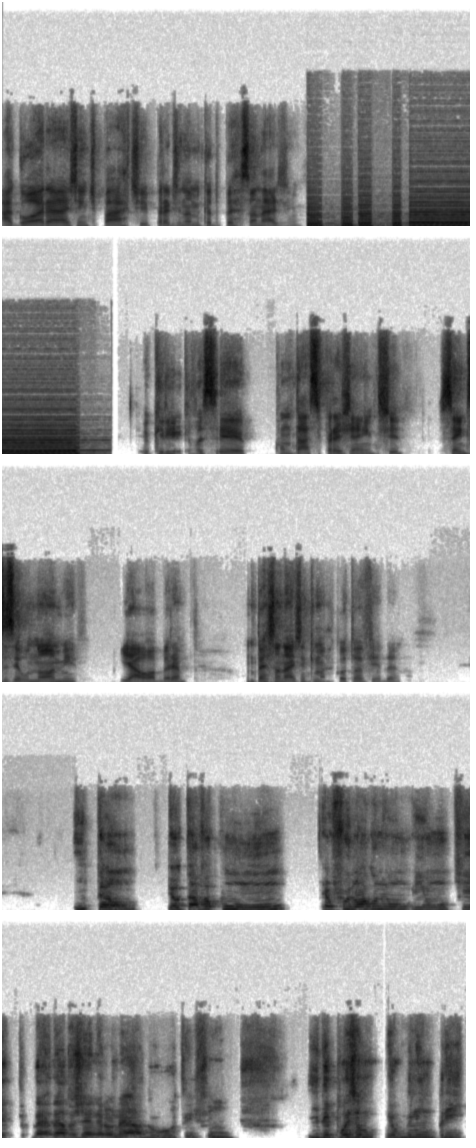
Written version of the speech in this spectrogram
Agora a gente parte para a dinâmica do personagem. Eu queria que você contasse para gente, sem dizer o nome e a obra, um personagem que marcou tua vida. Então, eu estava com um, eu fui logo em um que né, né, do gênero né, adulto, enfim. E depois eu, eu me lembrei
